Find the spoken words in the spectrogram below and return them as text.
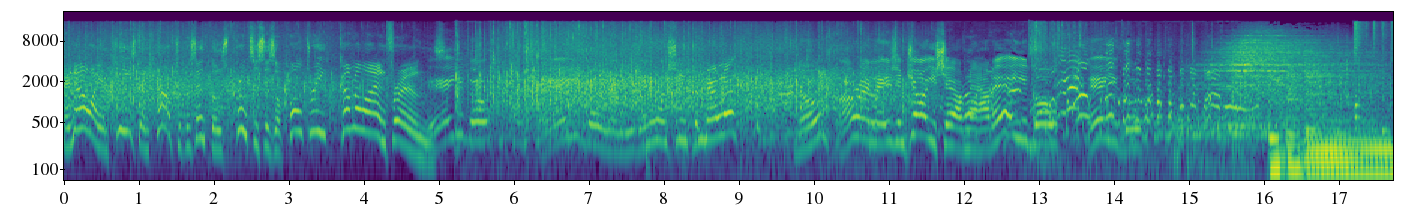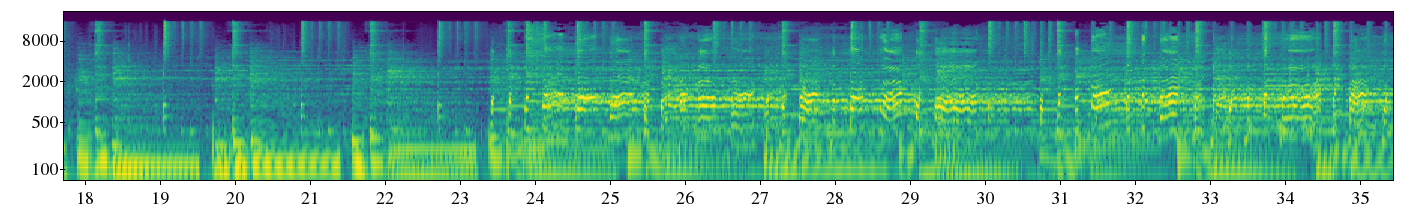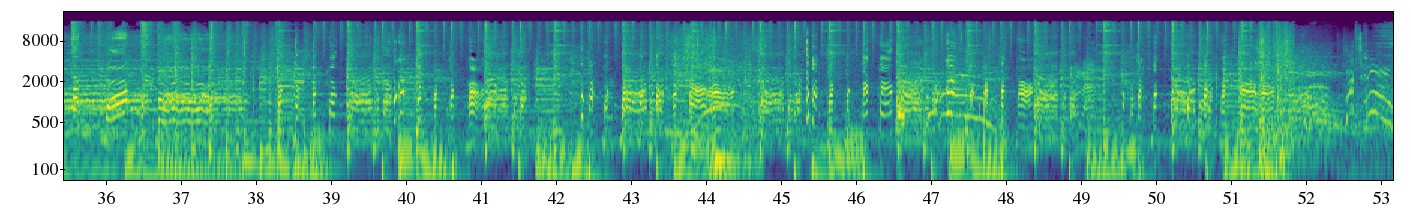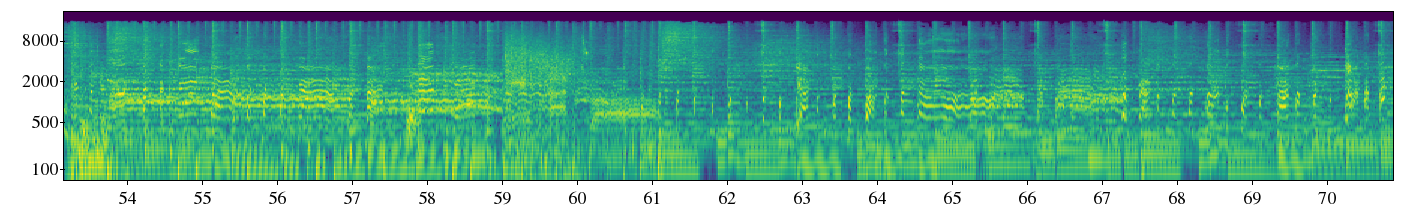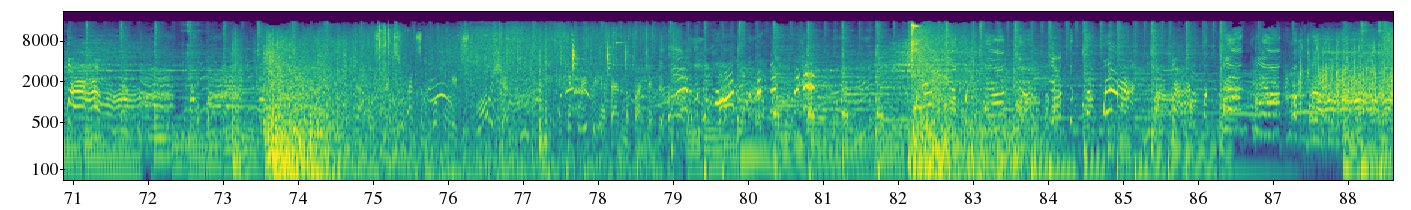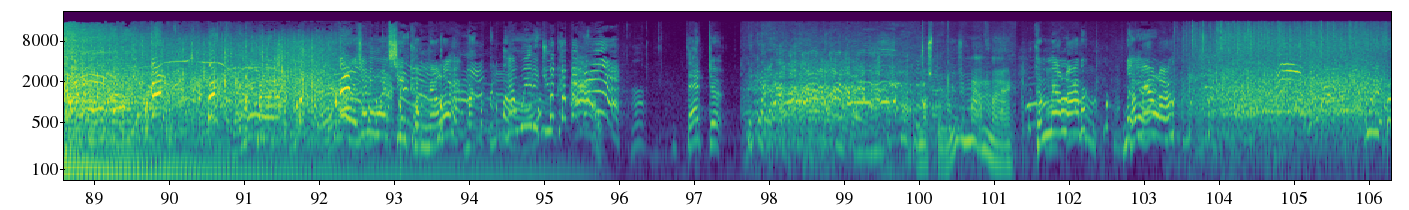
And now I am pleased and proud to present those princesses of poultry, Camilla and friends. There you go. There you go, ladies. Anyone seen Camilla? No? All right, ladies, enjoy yourself now. There you go. There you go. Can't believe we had that in the budget. Camilla? Now, where did you? Ow! That, uh... Must be losing my mind. Camilla! Camilla!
